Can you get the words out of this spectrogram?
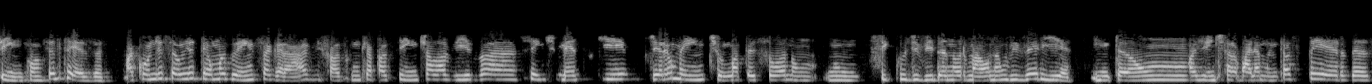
Sim, com certeza. A condição de ter uma doença grave faz com que a paciente ela viva sentimentos que geralmente uma pessoa num, num ciclo de vida normal não viveria. Então a gente trabalha muitas perdas,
